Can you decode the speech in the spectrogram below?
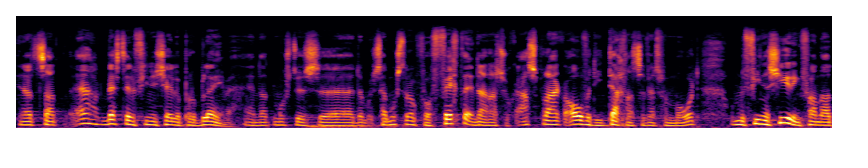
En dat zat eigenlijk best in financiële problemen. En dat moest dus, uh, zij moest er ook voor vechten en daar had ze ook afspraken over, die dag dat ze werd vermoord, om de financiering van dat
